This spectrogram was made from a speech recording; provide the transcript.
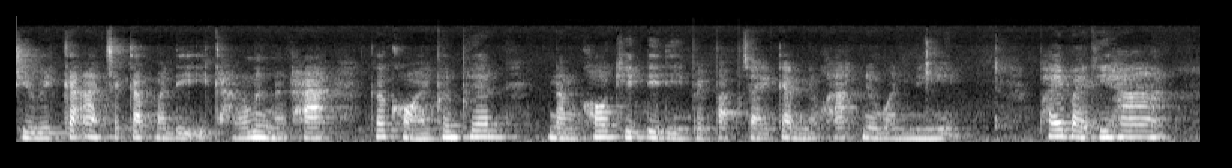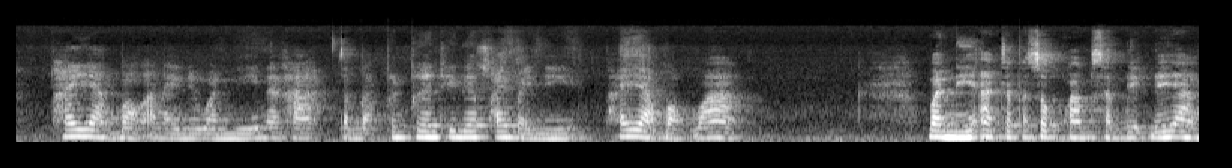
ชีวิตก็อาจจะกลับมาดีอีกครั้งหนึ่งนะคะ ก็ขอให้เพื่อนๆนำข้อคิดดีๆ ไปปรับใจกันนะคะในวันนี้ พ่ใบที่ 5ไพ่อยากบอกอะไรในวันนี้นะคะสำหรับเพื่อนๆที่เลือกไพ่ใบนี้ไพ่อยากบอกว่า วันนี้อาจจะประสบความสำเร็จได้อย่าง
